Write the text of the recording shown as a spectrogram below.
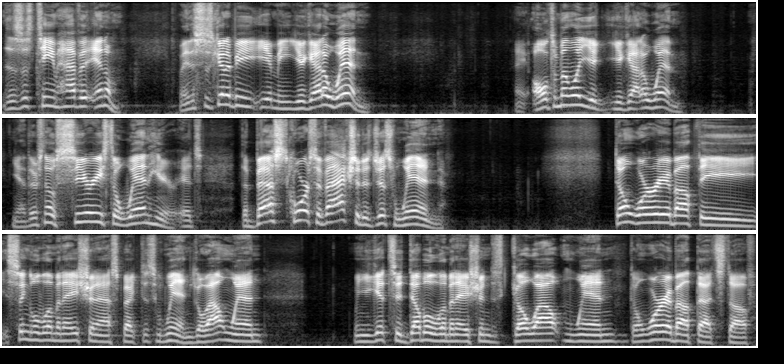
does this team have it in them? I mean, this is going to be, I mean, you got to win. Hey, ultimately, you, you got to win. Yeah, there's no series to win here. It's the best course of action is just win. Don't worry about the single elimination aspect. Just win. Go out and win. When you get to double elimination, just go out and win. Don't worry about that stuff.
